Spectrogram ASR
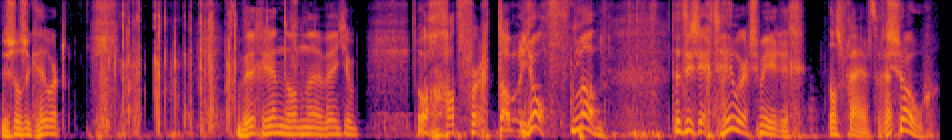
Dus als ik heel hard wegren, dan eh, weet je... Oh, gadverdamme. Joh, man. Dat is echt heel erg smerig. Dat is vrij heftig, hè? Zo.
